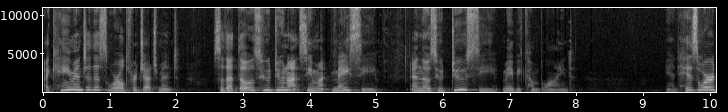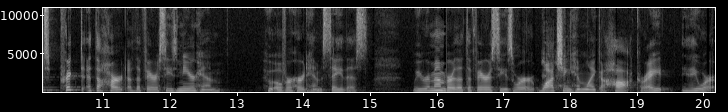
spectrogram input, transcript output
I came into this world for judgment, so that those who do not see may see, and those who do see may become blind. And his words pricked at the heart of the Pharisees near him, who overheard him say this. We remember that the Pharisees were watching him like a hawk, right? They were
